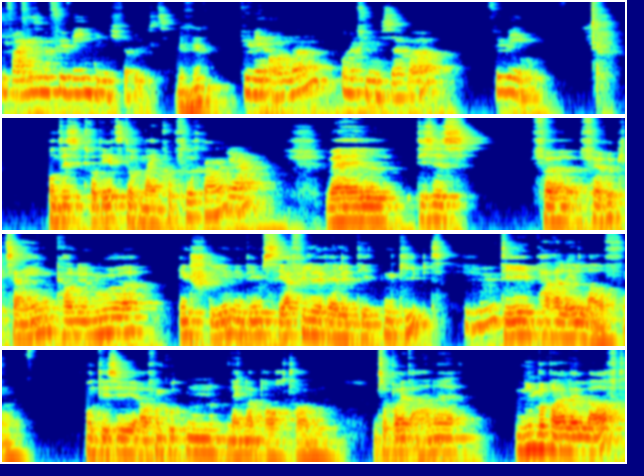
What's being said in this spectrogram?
die Frage ist immer, für wen bin ich verrückt? Mhm. Für wen anderen oder für mich selber? Für wen? Und das ist gerade jetzt durch meinen Kopf durchgegangen. Ja? Weil dieses Ver Verrücktsein kann ja nur entstehen, indem es sehr viele Realitäten gibt, Mhm. die parallel laufen und die sie auf einen guten Nenner gebracht haben. Und sobald eine nicht mehr parallel läuft,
